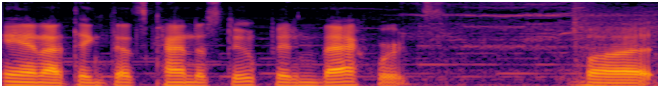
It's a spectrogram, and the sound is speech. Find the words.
And I think that's kind of stupid and backwards. But,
